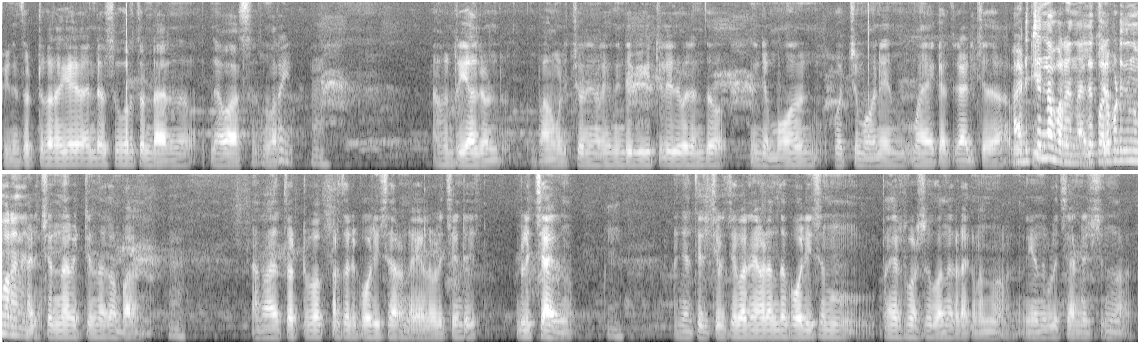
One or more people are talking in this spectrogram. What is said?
പിന്നെ തൊട്ട് പിറകെ എന്റെ സുഹൃത്തുണ്ടായിരുന്നു നവാസ് എന്ന് പറയും. അവൻ റിയാദിലുണ്ട്. അപ്പം അവൻ വിളിച്ചു പറഞ്ഞാൽ നിന്റെ വീട്ടിൽ ഇതുപോലെ എന്തോ നിന്റെ മോൻ കൊച്ചു മോനെയും മോയൊക്കെ അടിച്ചത് അടിച്ചെന്നാ പറയുന്നത്? അല്ലെ അടിച്ചെന്നാ പറ്റിയെന്നൊക്കെ പറഞ്ഞു. അപ്പോൾ അത് തൊട്ട് അപ്പുറത്തൊരു പോലീസുകാരുണ്ട്. അയാൾ വിളിച്ചിട്ട് വിളിച്ചായിരുന്നു. ഞാൻ തിരിച്ചു വിളിച്ച് പറഞ്ഞു അവിടെ എന്താ പോലീസും ഫയർഫോഴ്സും വന്ന് കിടക്കണമെന്ന് പറഞ്ഞു. നീ ഒന്ന് വിളിച്ച് അന്വേഷിച്ചെന്ന് പറഞ്ഞു.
